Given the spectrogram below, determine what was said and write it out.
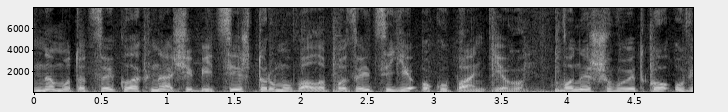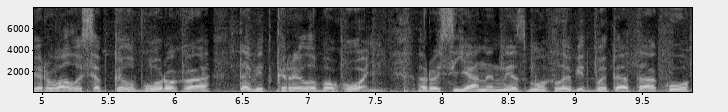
на мотоциклах наші бійці штурмували позиції окупантів. Вони швидко увірвалися в тил ворога та відкрили вогонь. Росіяни не змогли відбити атаку.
